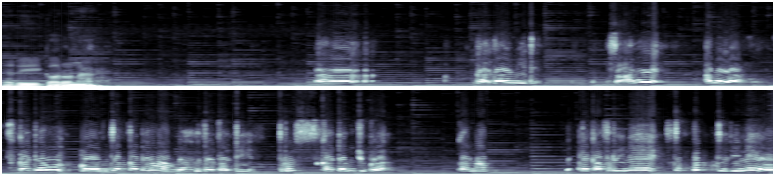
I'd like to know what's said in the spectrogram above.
dari corona? Eh, nggak tahu nih Dit, soalnya apa ya, kadang melonjak, kadang nambah gitu tadi, terus kadang juga karena recovery ini cepet jadinya ya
